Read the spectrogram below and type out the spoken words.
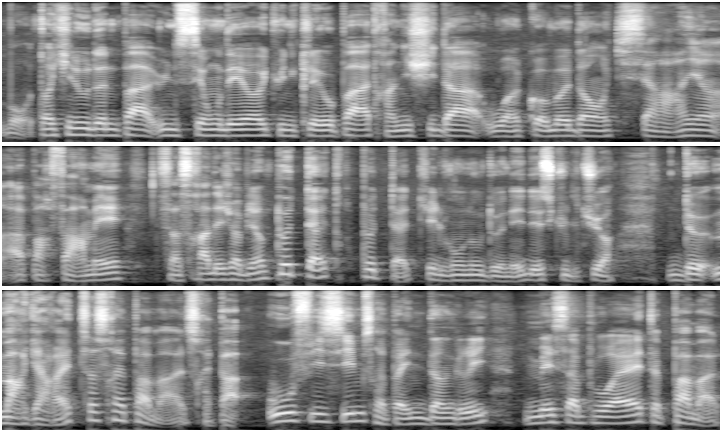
Bon, tant qu'ils nous donnent pas une Seondeok, une Cléopâtre, un Ishida ou un Commodant qui sert à rien à part farmer, ça sera déjà bien. Peut-être, peut-être qu'ils vont nous donner des sculptures de Margaret, ça serait pas mal, ce serait pas oufissime, ce serait pas une dinguerie, mais ça pourrait être pas mal.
